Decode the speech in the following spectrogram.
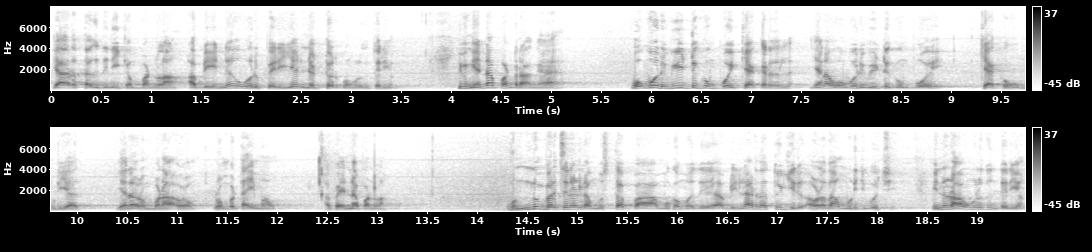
யாரை தகுதி நீக்கம் பண்ணலாம்? அப்படின்னு ஒரு பெரிய நெட்வொர்க் உங்களுக்கு தெரியும். இவங்க என்ன பண்ணுறாங்க ஒவ்வொரு வீட்டுக்கும் போய் கேட்கறதில்ல ஏன்னா ஒவ்வொரு வீட்டுக்கும் போய் கேட்கவும் முடியாது. ஏன்னா ரொம்ப நாள் ரொம்ப டைம் ஆகும். அப்போ என்ன பண்ணலாம்? ஒன்றும் பிரச்சனை இல்லை. முஸ்தப்பா முகமது அப்படின்லாம் இருந்தால் தூக்கிடு. அவ்வளோதான் முடிஞ்சு போச்சு. இன்னொன்று அவங்களுக்கும் தெரியும்.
